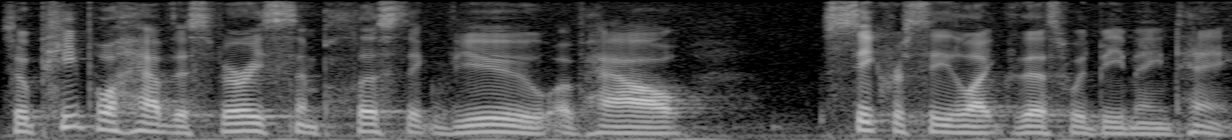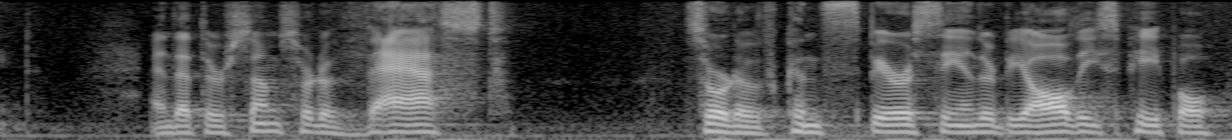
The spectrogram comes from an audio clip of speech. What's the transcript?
So people have this very simplistic view of how secrecy like this would be maintained, and that there's some sort of vast sort of conspiracy, and there'd be all these people.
